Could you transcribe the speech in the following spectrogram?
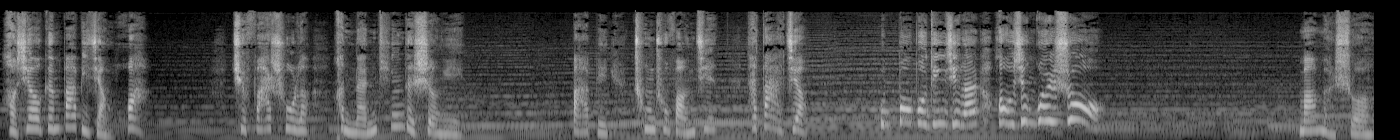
好像要跟芭比讲话，却发出了很难听的声音。芭比冲出房间，她大叫：“巴布听起来好像怪兽。”妈妈说：“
